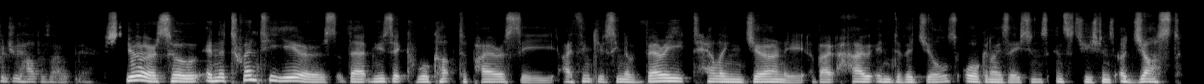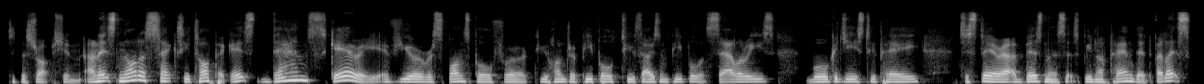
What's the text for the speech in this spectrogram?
Could you help us out there? Sure. So, in the 20 years that music woke up to piracy, I think you've seen a very telling journey about how individuals, organizations, institutions adjust to disruption. And it's not a sexy topic. It's damn scary if you're responsible for 200 people, 2,000 people with salaries, mortgages to pay, to stare at a business that's been upended. But let's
